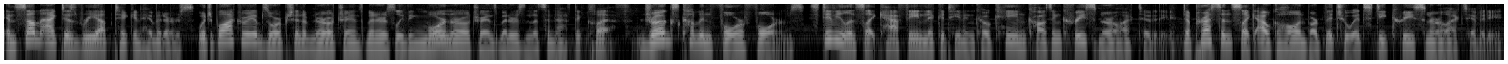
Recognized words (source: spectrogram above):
And some act as reuptake inhibitors, which block reabsorption of neurotransmitters, leaving more neurotransmitters in the synaptic cleft. Drugs come in four forms. Stimulants like caffeine, nicotine, and cocaine cause increased neural activity. Depressants like alcohol and barbiturates decrease neural activity.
